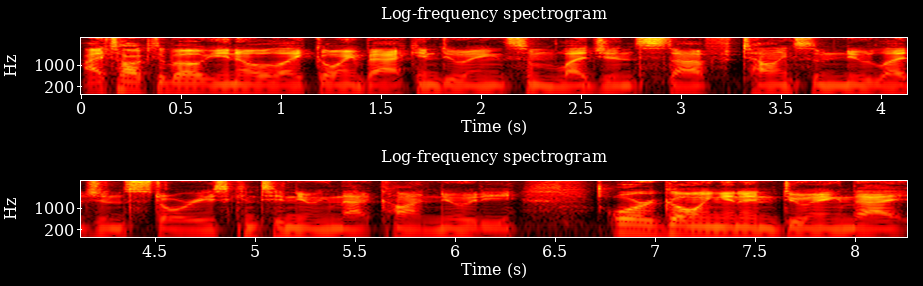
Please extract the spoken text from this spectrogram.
I talked about, you know, like going back and doing some legend stuff, telling some new legend stories, continuing that continuity or going in and doing that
